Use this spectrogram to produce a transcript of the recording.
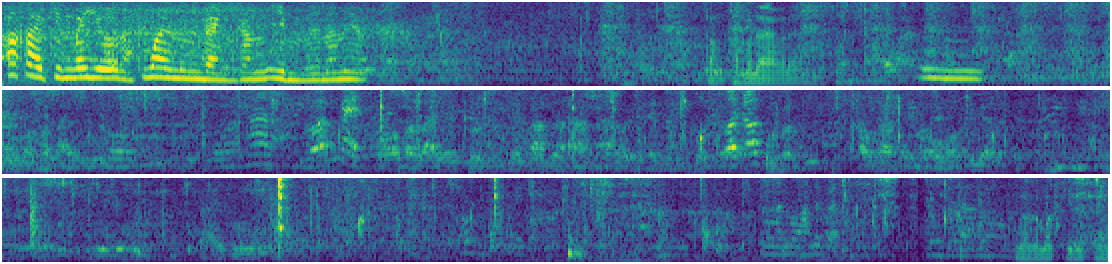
ถ้าใครกินไม่เยอะนะถ้วยหนึ่งแบ่งกันอิ่มเลยนะเนี่ยสั่ง ธรรมดาก็ได้อืมเมื่อเรามากินแข่ง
